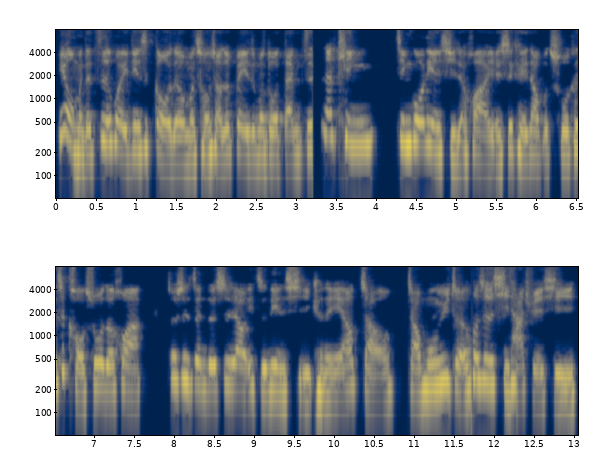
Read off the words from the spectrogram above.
因为我们的智慧一定是够的，我们从小就背这么多单字，那听经过练习的话也是可以到不错。可是口说的话，就是真的是要一直练习，可能也要找找母语者或是其他学习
